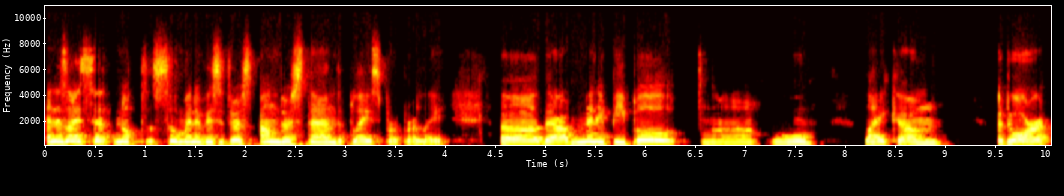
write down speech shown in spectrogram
And as I said, not so many visitors understand the place properly. Uh, there are many people uh, who like um, adore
